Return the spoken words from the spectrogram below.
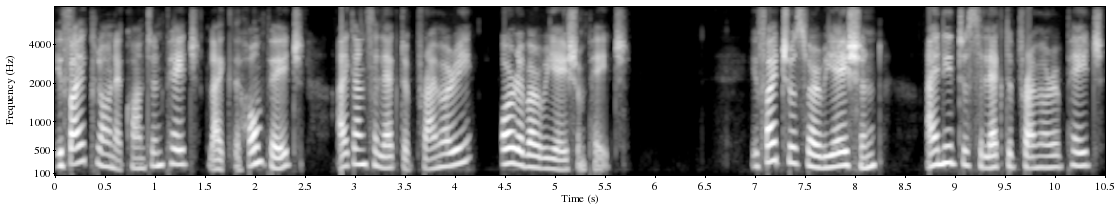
If I clone a content page, like the home page, I can select a primary or a variation page. If I choose variation, I need to select the primary page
